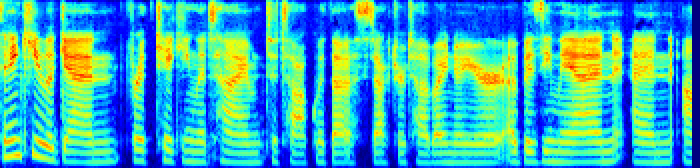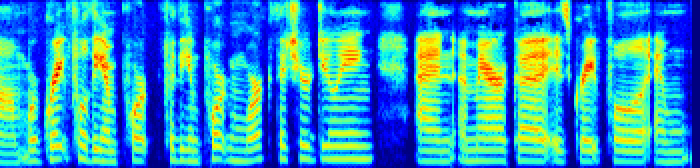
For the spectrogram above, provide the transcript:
Thank you again for taking the time to talk with us, Dr. Tubb. I know you're a busy man, and um, we're grateful the import, for the important work that you're doing. And America is grateful, and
